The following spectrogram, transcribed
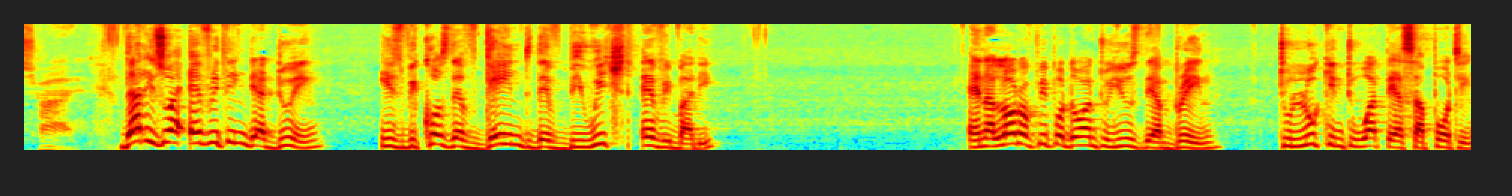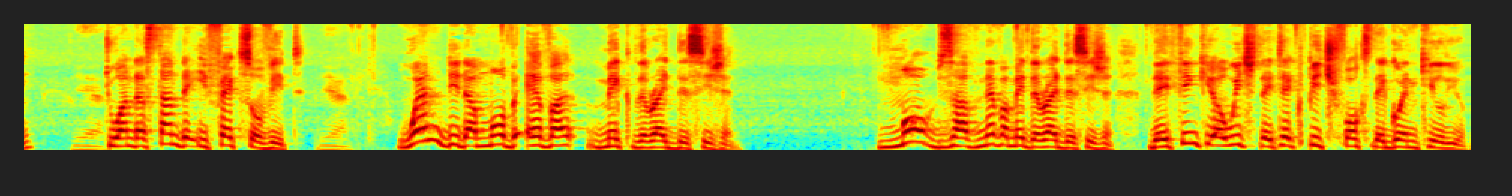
Chai. That is why everything they are doing is because they've gained, they've bewitched everybody. And a lot of people don't want to use their brain to look into what they are supporting, Yeah. to understand the effects of it. Yeah. When did a mob ever make the right decision? Mobs have never made the right decision. They think you're a witch, they take pitchforks, they go and kill you.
